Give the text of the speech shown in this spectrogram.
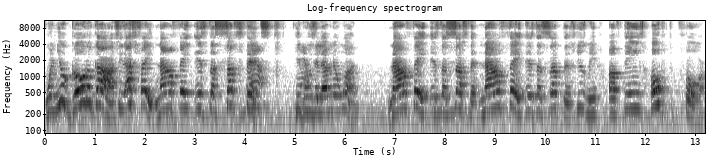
When you go to God, see that's faith. Now faith is the substance. Now. Hebrews Now. 11 and 1. Now faith is the substance. Now faith is the substance, excuse me, of things hoped for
